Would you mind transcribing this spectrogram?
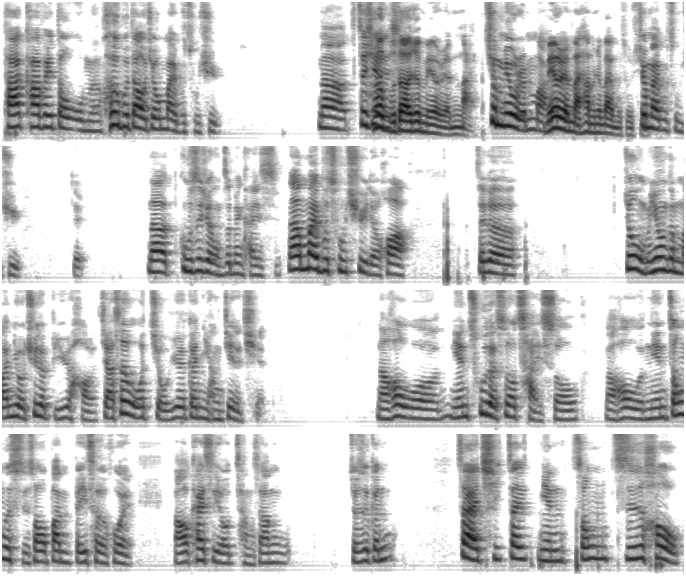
他咖啡豆我们喝不到就卖不出去。那这些喝不到就没有人买，就没有人买，没有人买，他们就卖不出去，就卖不出去。对，那故事就从这边开始。那卖不出去的话，这个就我们用一个蛮有趣的比喻好了。假设我九月跟银行借的钱，然后我年初的时候采收，然后我年终的时候办杯测会，然后开始有厂商就是跟在期在年终之后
